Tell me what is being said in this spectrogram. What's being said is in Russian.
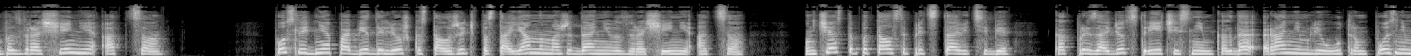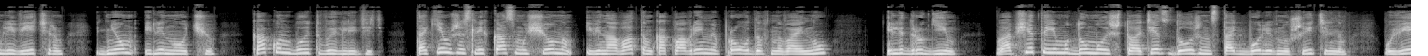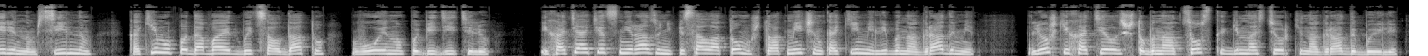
Возвращение отца После Дня Победы Лешка стал жить в постоянном ожидании возвращения отца. Он часто пытался представить себе, как произойдет встреча с ним, когда ранним ли утром, поздним ли вечером, днем или ночью, как он будет выглядеть, таким же слегка смущенным и виноватым, как во время проводов на войну, или другим. Вообще-то ему думалось, что отец должен стать более внушительным, уверенным, сильным, каким и подобает быть солдату, воину, победителю. И хотя отец ни разу не писал о том, что отмечен какими-либо наградами, Лешке хотелось, чтобы на отцовской гимнастерке награды были.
